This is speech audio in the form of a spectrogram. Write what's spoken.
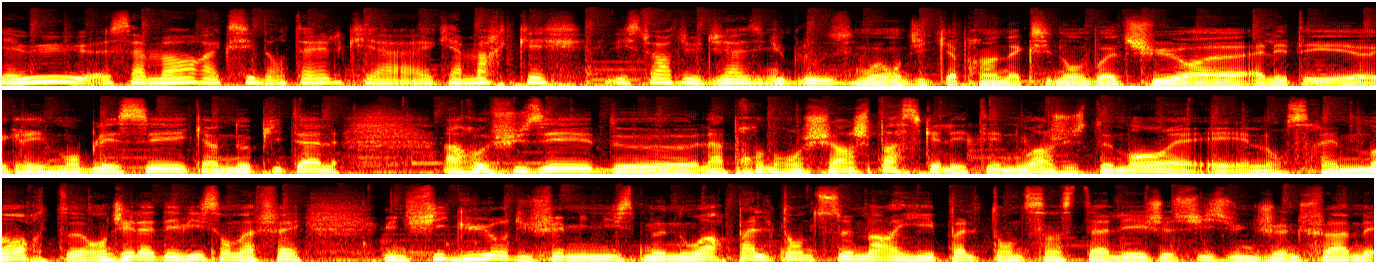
il y a eu sa mort accidentelle qui a, qui a marqué l'histoire du jazz et du blues. Ouais, on dit qu'après un accident de voiture, euh, elle était euh, grièvement blessée et qu'un hôpital a refusé de la prendre en charge parce qu'elle était noire justement et, elle en serait morte. Angela Davis en a fait une figure du féminisme noir. Pas le temps de se marier, pas le temps de s'installer. Je suis une jeune femme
